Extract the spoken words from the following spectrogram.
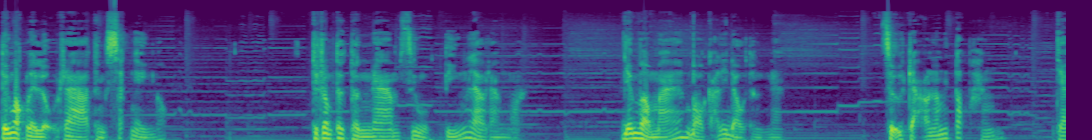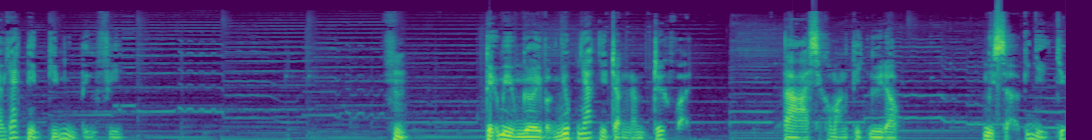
Tiểu Ngọc lại lộ ra thần sắc ngây ngốc. Từ trong thân thần nam sư một tiếng lao ra ngoài. Dẫm vào má bò cả lên đầu thần nam. Sự trảo nắm lấy tóc hắn, trao giác tìm kiếm nhìn tử phi. Hừm, tiểu miều người vẫn nhút nhát như trăm năm trước vậy. Ta sẽ không ăn thịt người đâu. Người sợ cái gì chứ?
